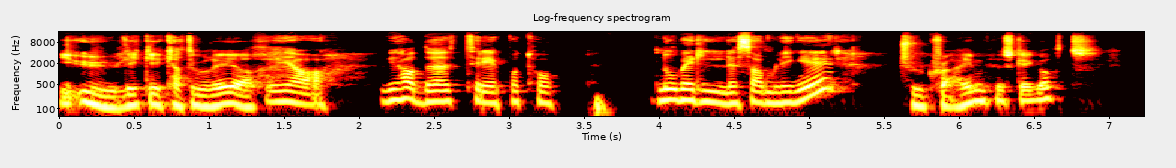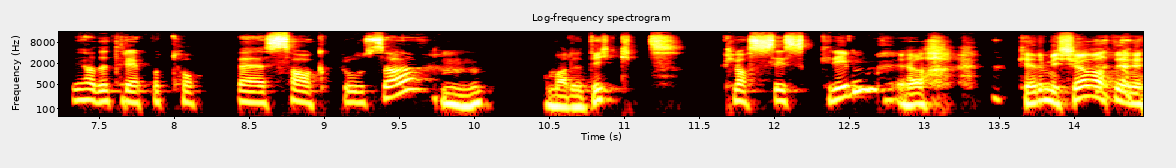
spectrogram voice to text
I ulike kategorier. Ja, vi hadde tre på topp novellesamlinger. True crime husker jeg godt. Vi hadde tre på topp eh, sakprosa. Mm. Og vi hadde dikt. Klassisk krim. Ja. Hva er det vi ikke har vært inni?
